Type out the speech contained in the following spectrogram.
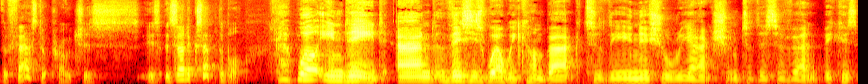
The fast approach is, is is unacceptable. Well, indeed, and this is where we come back to the initial reaction to this event, because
